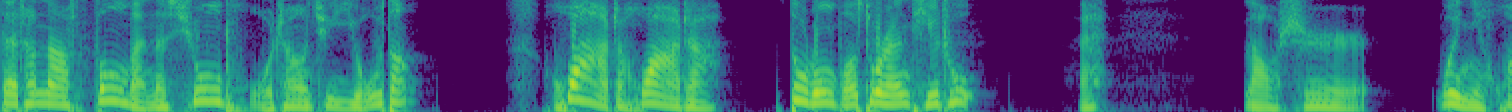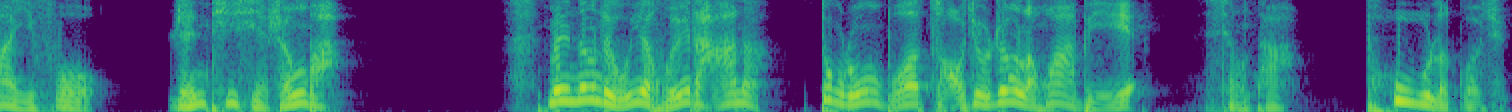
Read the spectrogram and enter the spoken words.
在他那丰满的胸脯上去游荡，画着画着。杜荣博突然提出：“哎，老师，为你画一幅人体写生吧。”没等柳叶回答呢，杜荣博早就扔了画笔，向他扑了过去。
